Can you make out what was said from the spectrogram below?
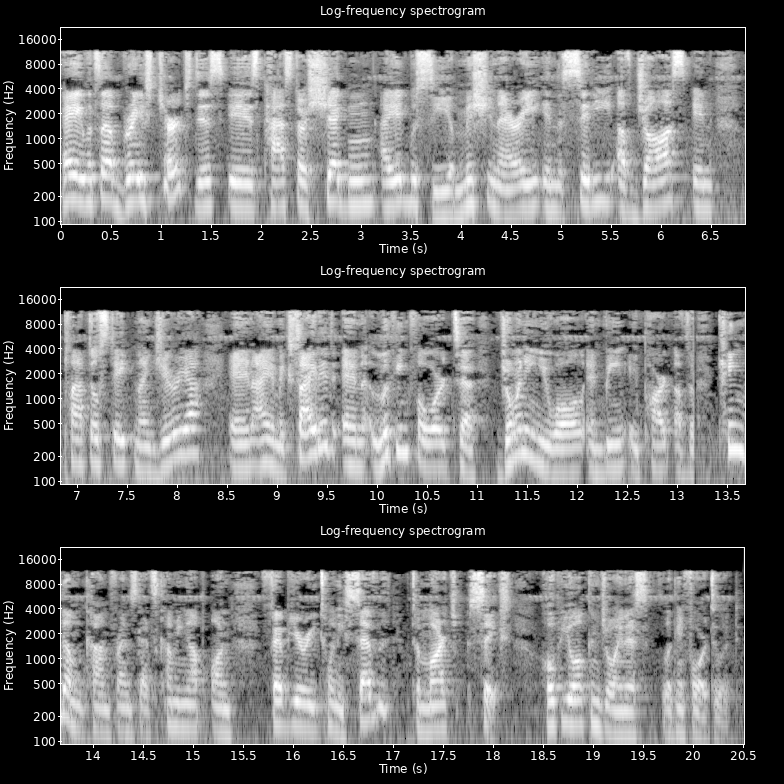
Hey, what's up, Grace Church? This is Pastor Shegun Ayegbusi, a missionary in the city of Jos in Plateau State, Nigeria. And I am excited and looking forward to joining you all and being a part of the Kingdom Conference that's coming up on February 27th to March 6th. Hope you all can join us. Looking forward to it.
